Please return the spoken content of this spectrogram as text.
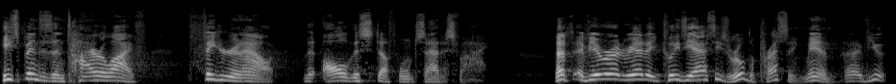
He spends his entire life figuring out that all this stuff won't satisfy. That's, have you ever read Ecclesiastes? Real depressing, man. Uh, if you,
